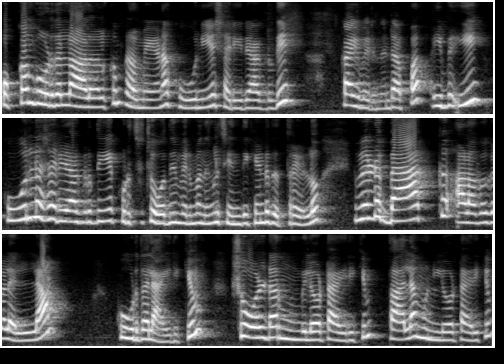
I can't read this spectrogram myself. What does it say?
പൊക്കം കൂടുതലുള്ള ആളുകൾക്കും ക്രമേണ കൂനിയ ശരീരാകൃതി കൈവരുന്നുണ്ട്. അപ്പോൾ ഇവ ഈ കൂനുള്ള ശരീരാകൃതിയെക്കുറിച്ച് ചോദ്യം വരുമ്പോൾ നിങ്ങൾ ചിന്തിക്കേണ്ടത് ഇത്രയേ ഉള്ളൂ. ഇവരുടെ ബാക്ക് അളവുകളെല്ലാം കൂടുതലായിരിക്കും. ഷോൾഡർ മുമ്പിലോട്ടായിരിക്കും. തല മുന്നിലോട്ടായിരിക്കും.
